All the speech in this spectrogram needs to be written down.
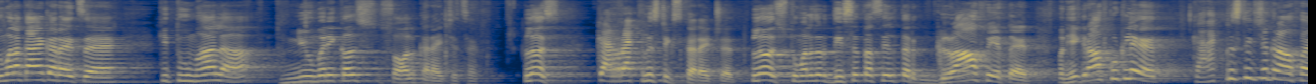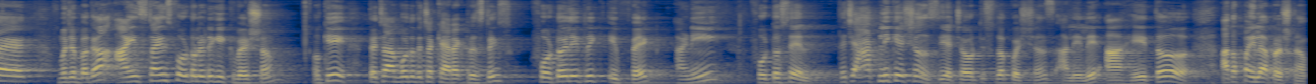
तुम्हाला काय करायचं आहे की तुम्हाला न्यूमरिकल्स सॉल्व करायचेच आहेत. प्लस कॅरेक्टरिस्टिक्स करायचे आहेत. प्लस तुम्हाला जर दिसत असेल तर ग्राफ येत आहेत. पण हे ग्राफ कुठले आहेत? कॅरेक्टरिस्टिकचे ग्राफ आहेत. म्हणजे बघा आईन्स्टाईन्स फोटोलेटिक इक्वेशन ओके त्याच्या अगोदर त्याच्या कॅरेक्टरिस्टिक्स फोटोइलेक्ट्रिक इफेक्ट आणि फोटोसेल त्याचे ॲप्लिकेशन्स याच्यावरती सुद्धा क्वेश्चन्स आलेले आहेत. आता पहिला प्रश्न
